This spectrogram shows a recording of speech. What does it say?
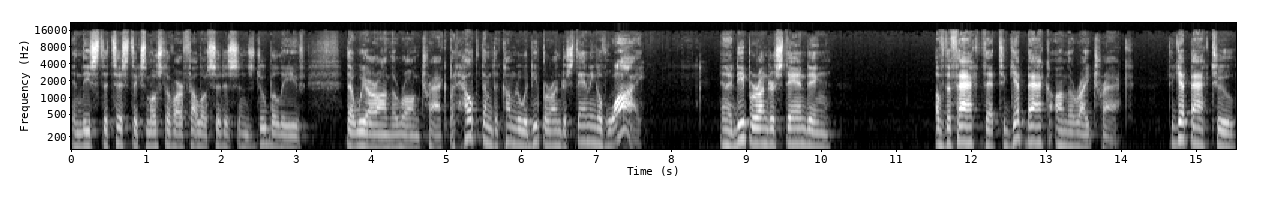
in these statistics, most of our fellow citizens do believe that we are on the wrong track, but help them to come to a deeper understanding of why. And a deeper understanding of the fact that to get back on the right track, to get back to,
